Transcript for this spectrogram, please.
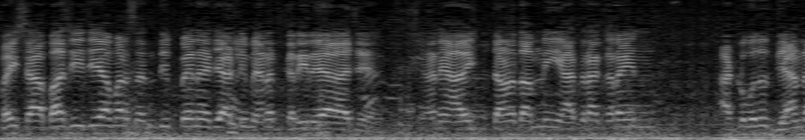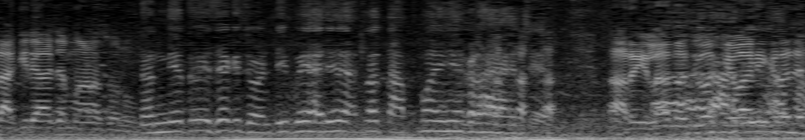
ભાઈ શાબાજી જે અમારા સંદીપભાઈ જે આટલી મહેનત કરી રહ્યા છે. અને આવી ત્રણ ધામની યાત્રા કરાઈને આટલું બધું ધ્યાન રાખી રહ્યા છે માણસોનું. ધન્ય તો એ છે કે જોન્ટીભાઈ આજે આટલા તાપમાં અહીંયા છે. આ રેલા તો જો કેવા નીકળે છે.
